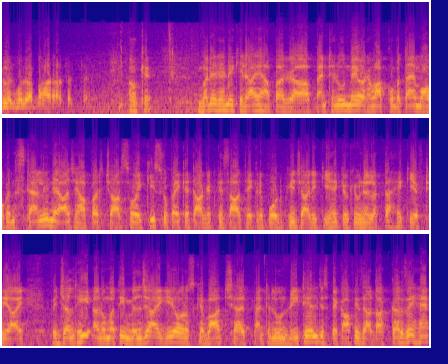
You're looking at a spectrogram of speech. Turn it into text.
लगभग आप बाहर आ सकते हैं। ओके बने रहने की राय यहाँ पर पेंटलून में और हम आपको बताएँ मॉर्गन स्टैनली ने आज यहाँ पर चार रुपए के टारगेट के साथ एक रिपोर्ट भी जारी की है क्योंकि उन्हें लगता है कि एफटीआई पे जल्द ही अनुमति मिल जाएगी और उसके बाद शायद पेंटलून रिटेल जिसपे काफ़ी ज़्यादा कर्जे हैं,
